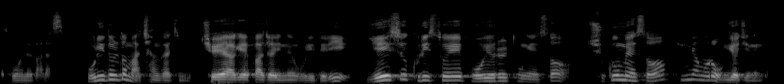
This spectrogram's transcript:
구원을 받았습니다. 우리들도 마찬가지입니다. 죄악에 빠져 있는 우리들이 예수 그리스도의 보혈을 통해서 죽음에서 생명으로 옮겨지는 것.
